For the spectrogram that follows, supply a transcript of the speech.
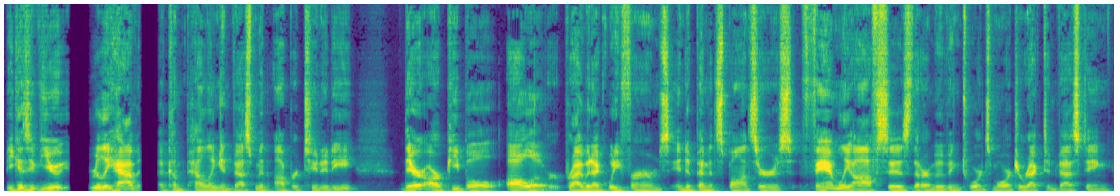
because if you really have a compelling investment opportunity, there are people all over private equity firms, independent sponsors, family offices that are moving towards more direct investing,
